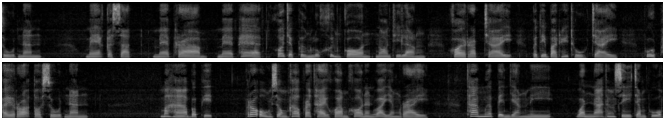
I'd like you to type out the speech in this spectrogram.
สูตรนั้น แม้กษัตริย์ แม้พราหมณ์ แม้แพทย์ก็จะพึงลุกขึ้นก่อน นอนทีหลัง คอยรับใช้ ปฏิบัติให้ถูกใจ พูดไพเราะต่อสูตรนั้น มหาบพิษ พระองค์ทรงเข้าพระทัยความข้อนั้นว่าอย่างไร ถ้าเมื่อเป็นอย่างนี้ วันณะทั้งสีจำพวก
